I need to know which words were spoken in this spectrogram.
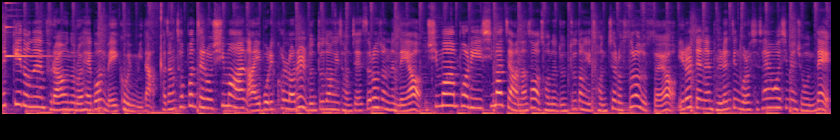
획기 도는 브라운으로 해본 메이크업입니다. 가장 첫 번째로 쉬머한 아이보리 컬러를 눈두덩이 전체에 쓸어줬는데요. 쉬머한 펄이 심하지 않아서 저는 눈두덩이 전체로 쓸어줬어요. 이럴 때는 블렌딩 브러쉬 사용하시면 좋은데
